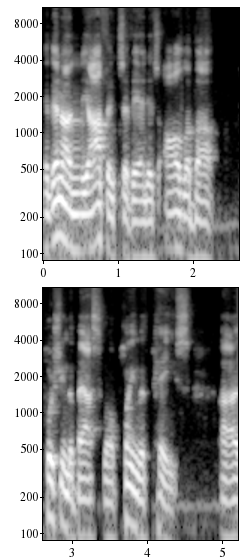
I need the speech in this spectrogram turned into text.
And then on the offensive end, it's all about pushing the basketball, playing with pace, uh,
